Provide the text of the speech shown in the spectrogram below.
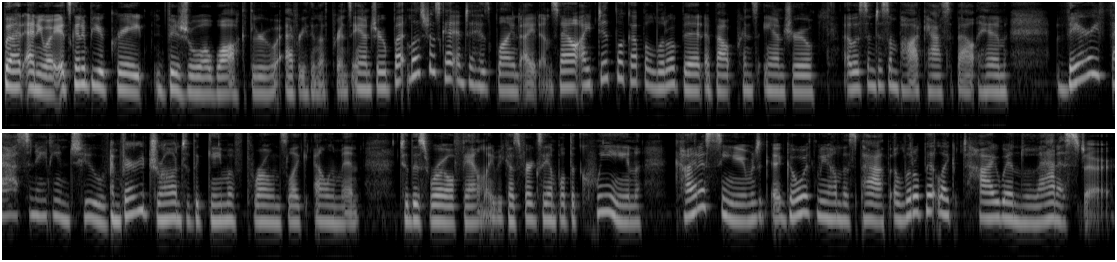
but anyway, it's going to be a great visual walk through everything with Prince Andrew. But let's just get into his blind items. Now, I did look up a little bit about Prince Andrew. I listened to some podcasts about him. Very fascinating, too. I'm very drawn to the Game of Thrones like element to this royal family because, for example, the Queen kind of seemed, uh, go with me on this path, a little bit like Tywin Lannister.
